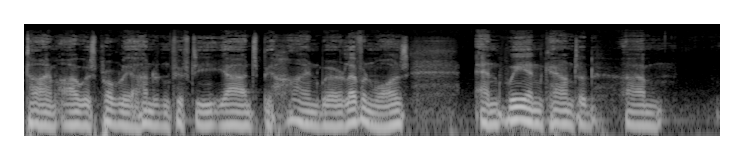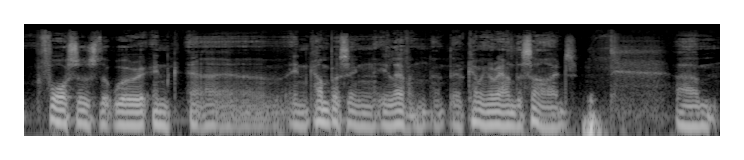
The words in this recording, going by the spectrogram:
time, I was probably 150 yards behind where 11 was, and we encountered um, forces that were in, uh, encompassing 11. They're coming around the sides. Um,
